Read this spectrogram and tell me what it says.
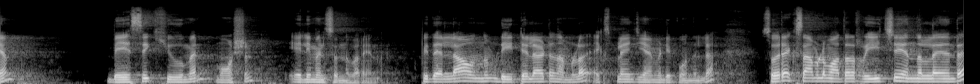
M basic human motion elements എന്ന് പറയുന്നത്. അപ്പോൾ ഇതെല്ലാം ഒന്നും ഡീറ്റെയിൽ ആയിട്ട് നമ്മൾ എക്സ്പ്ലെയിൻ ചെയ്യാൻ വേണ്ടി പോകുന്നില്ല. സോ ഒരു എക്സാമ്പിൾ മാത്രം റീച്ച് എന്നുള്ളതിന്റെ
